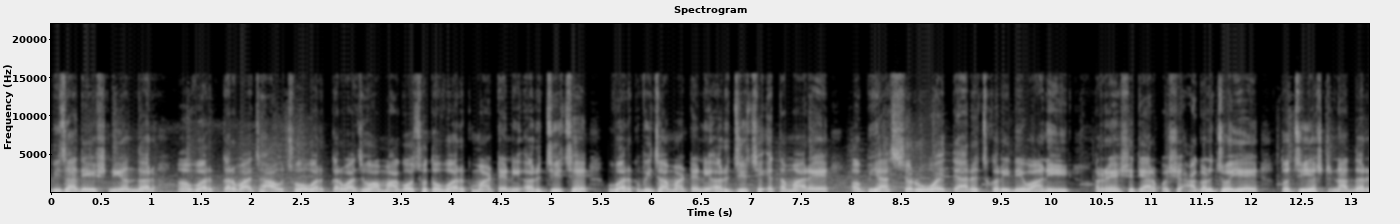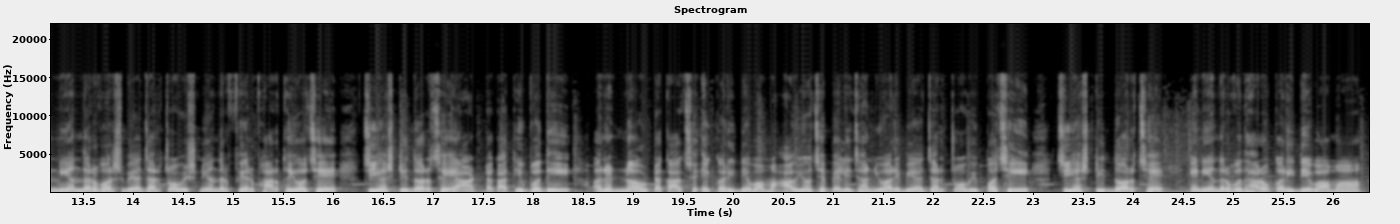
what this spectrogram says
બીજા દેશની અંદર વર્ક કરવા જાઓ છો, વર્ક કરવા જવા માગો છો તો વર્ક માટેની અરજી છે, વર્ક વિઝા માટેની અરજી છે એ તમારે અભ્યાસ શરૂ હોય ત્યારે જ કરી દેવાની રહેશે. ત્યાર પછી આગળ જોઈએ તો જીએસટીના દરની અંદર વર્ષ બે હજાર ચોવીસની અંદર ફેરફાર થયો છે. જીએસટી દર છે એ આઠ ટકાથી વધી અને નવ ટકા છે એ કરી દેવામાં આવ્યો છે. પહેલી જાન્યુઆરી બે હજાર ચોવીસ પછી જીએસટી દર છે એની અંદર વધારો કરી દેવામાં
